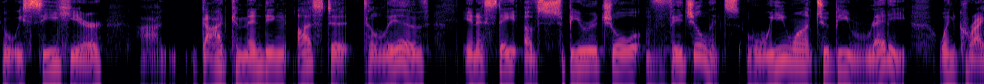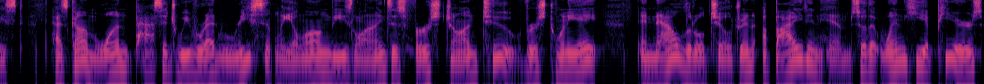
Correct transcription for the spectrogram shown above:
What we see here God commending us to, to live in a state of spiritual vigilance. We want to be ready when Christ has come. One passage we've read recently along these lines is 1 John 2, verse 28. And now, little children, abide in him, so that when he appears,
